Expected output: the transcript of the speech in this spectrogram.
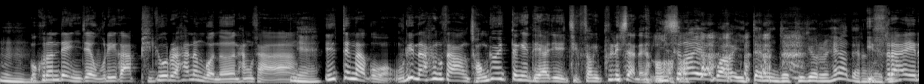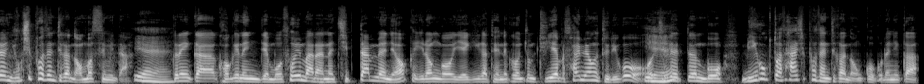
음. 뭐 그런데 이제 우리가 비교를 하는 거는 항상 예. 1등하고 우리는 항상 정교 1등이 돼야지 직성이 풀리잖아요. 이스라엘과 이때는 이제 비교를 해야 되는 거죠. 이스라엘은 60%가 넘었습니다. 예. 그러니까 거기는 이제 뭐 소위 말하는 집단 면역 이런 거 얘기가 되는데 그건 좀 뒤에 설명을 드리고 예. 어찌 됐든 뭐 미국도 40%가 넘고 그러니까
